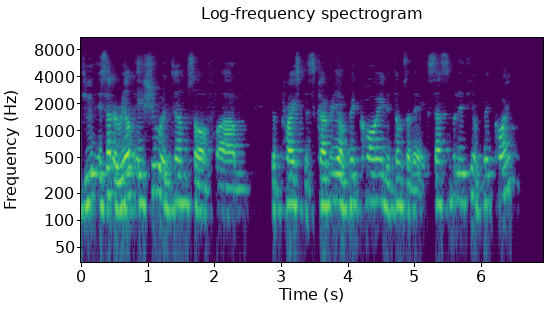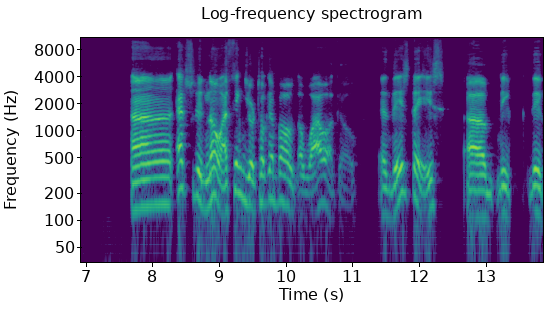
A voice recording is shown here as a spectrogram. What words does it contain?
you, is that a real issue in terms of um, the price discovery of Bitcoin, in terms of the accessibility of Bitcoin? Uh, actually, no. I think you're talking about a while ago. And these days, uh, the the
